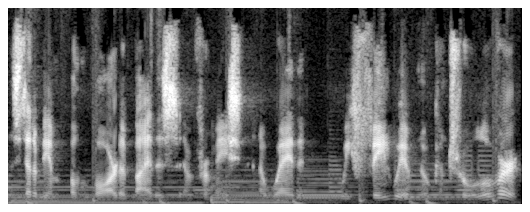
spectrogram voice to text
instead of being bombarded by this information in a way that we feel we have no control over,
